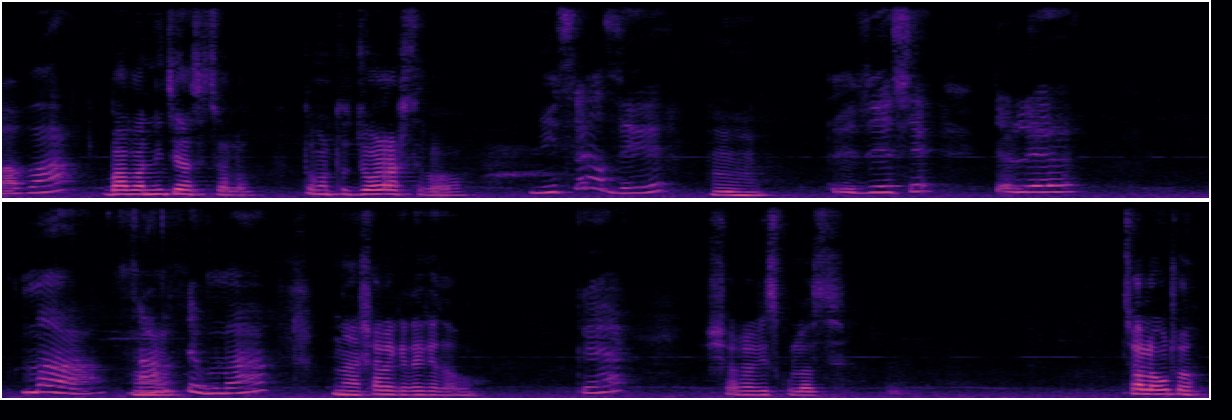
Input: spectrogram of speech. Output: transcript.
বাবা। বাবা নিচে আসে চলো। তোমার তো জ্বর আসছে বাবা। নিচে আছে? হুম। এই যে সে তাহলে মা সারতে না? না সারাকে রেখে দাও। কে? সারার স্কুল আছে। চলো উঠো।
